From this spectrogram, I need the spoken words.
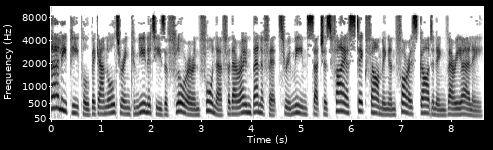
Early people began altering communities of flora and fauna for their own benefit through means such as fire stick farming and forest gardening very early.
